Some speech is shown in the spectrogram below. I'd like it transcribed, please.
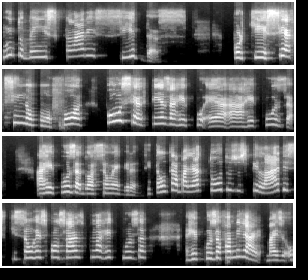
muito bem esclarecidas. Porque se assim não for, com certeza a, é, a recusa a recusa à doação é grande. Então, trabalhar todos os pilares que são responsáveis pela recusa, recusa familiar. Mas o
